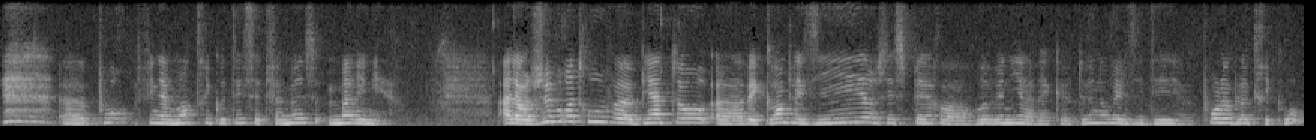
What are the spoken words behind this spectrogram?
pour finalement tricoter cette fameuse marinière. Alors je vous retrouve bientôt avec grand plaisir, j'espère revenir avec de nouvelles idées pour le blog tricot.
